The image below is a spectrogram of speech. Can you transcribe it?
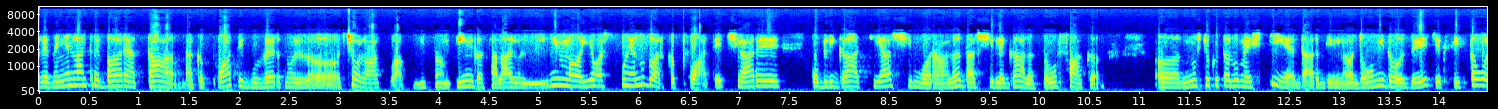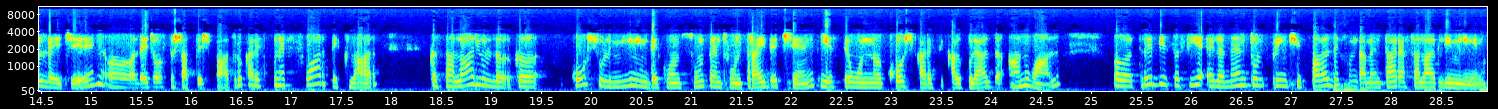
Revenind la întrebarea ta, dacă poate guvernul Ciolacu acum să împingă salariul minim, eu aș spune nu doar că poate, ci are obligația și morală, dar și legală să o facă. Uh, nu știu câtă lume știe, dar din 2020 uh, există o lege, uh, legea 174, care spune foarte clar că salariul, că coșul minim de consum pentru un trai decent este un coș care se calculează anual Uh, trebuie să fie elementul principal de fundamentare a salariului minim.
